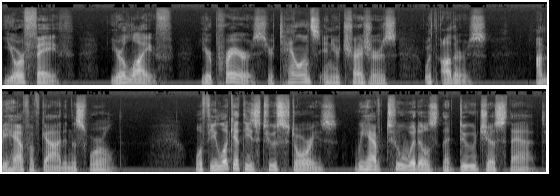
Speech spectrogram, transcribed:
your faith, your life, your prayers, your talents, and your treasures with others on behalf of God in this world. Well, if you look at these two stories, we have two widows that do just that.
